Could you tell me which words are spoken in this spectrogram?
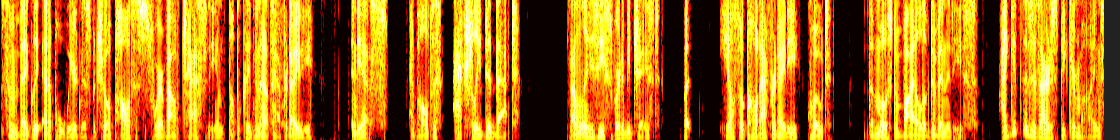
Some vaguely Oedipal weirdness would show Hippolytus to swear a vow of chastity and publicly denounce Aphrodite. And yes, Hippolytus actually did that. Not only did he swear to be chaste, but he also called Aphrodite, quote, the most vile of divinities. I get the desire to speak your mind,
